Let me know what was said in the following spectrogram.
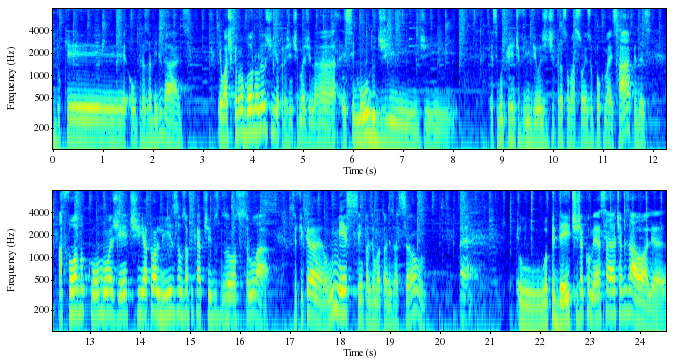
do que outras habilidades eu acho que é uma boa analogia para a gente imaginar esse mundo de, de, esse mundo que a gente vive hoje de transformações um pouco mais rápidas, a forma como a gente atualiza os aplicativos do nosso celular. Você fica um mês sem fazer uma atualização, é. o update já começa a te avisar, olha,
